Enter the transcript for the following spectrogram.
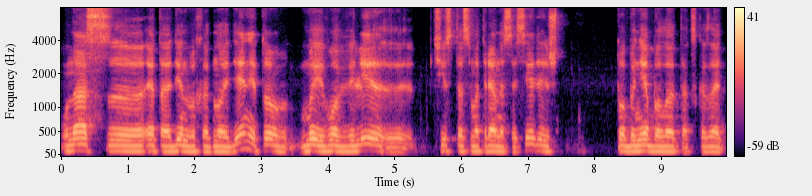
у нас э, это один выходной день, и то мы его ввели чисто смотря на соседей, чтобы не было, так сказать,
